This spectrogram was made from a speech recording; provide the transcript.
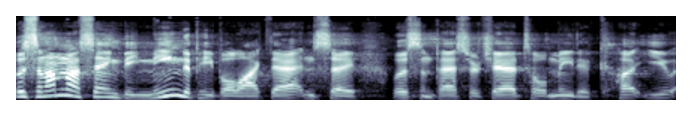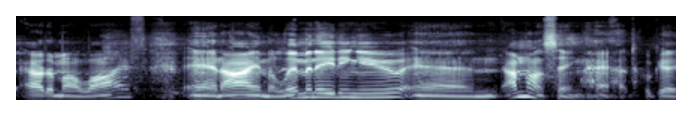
Listen, I'm not saying be mean to people like that and say, listen, Pastor Chad told me to cut you out of my life and I am eliminating you. And I'm not saying that, okay?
